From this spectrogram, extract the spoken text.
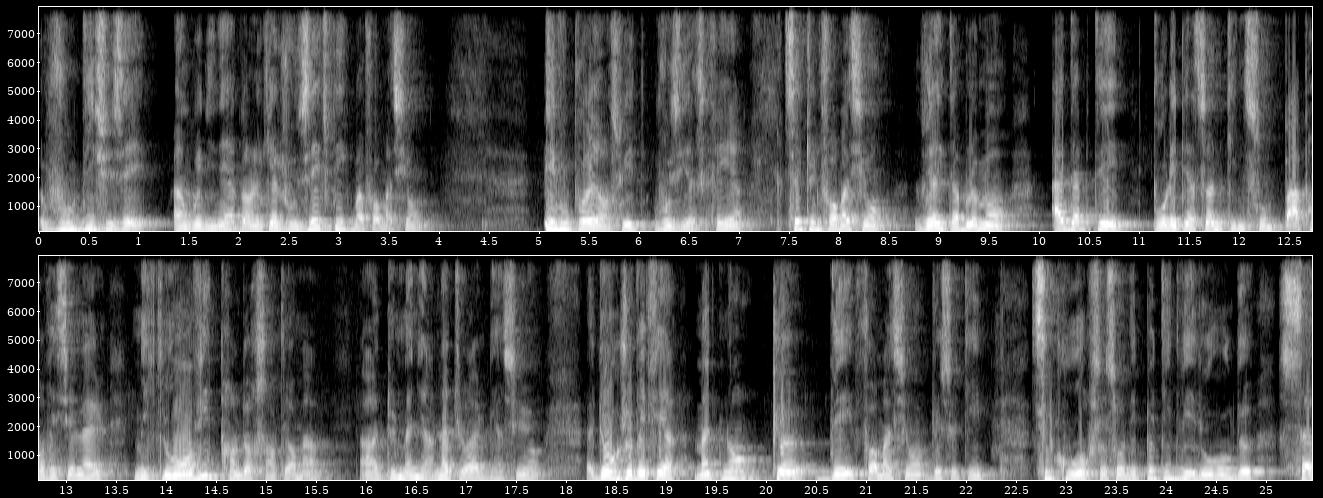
vous diffuser un webinaire dans lequel je vous explique ma formation et vous pourrez ensuite vous y inscrire. C'est une formation véritablement adapté pour les personnes qui ne sont pas professionnelles, mais qui ont envie de prendre leur santé en main, hein, d'une manière naturelle bien sûr. Donc je vais faire maintenant que des formations de ce type. Ces cours, ce sont des petites vidéos de 5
